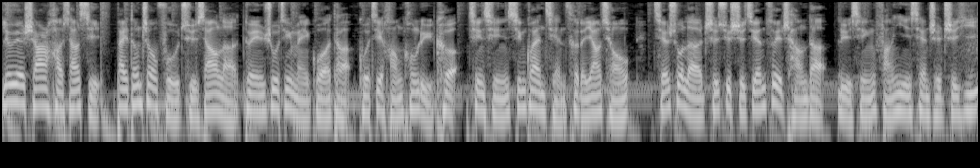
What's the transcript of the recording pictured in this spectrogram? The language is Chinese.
六月十二号消息拜登政府取消了对入境美国的国际航空旅客进行新冠检测的要求结束了持续时间最长的旅行防疫限制之一。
